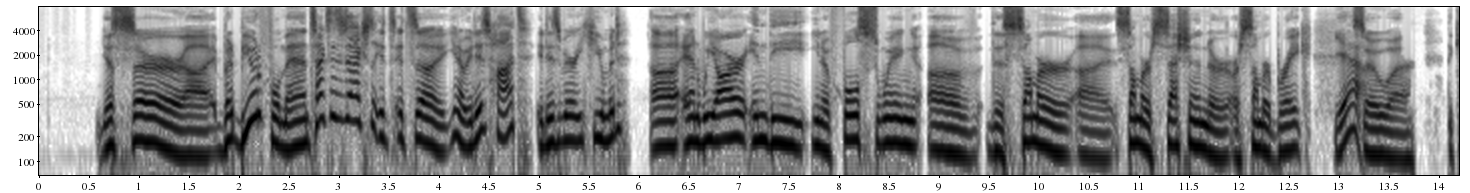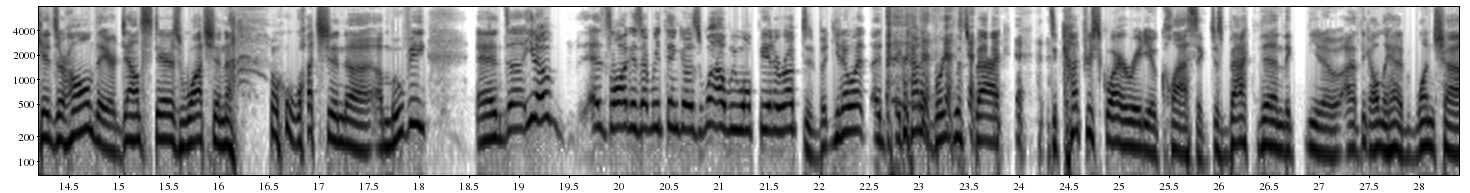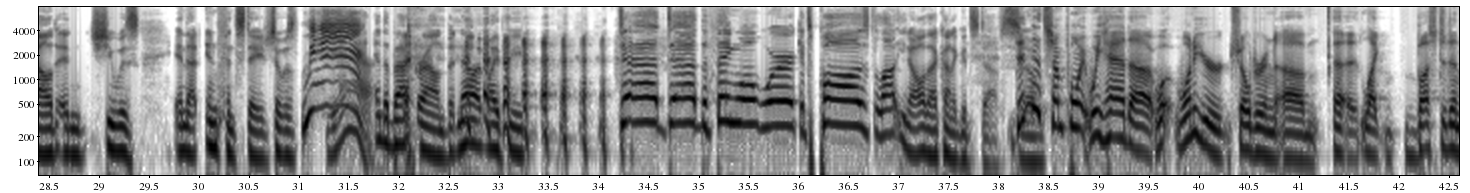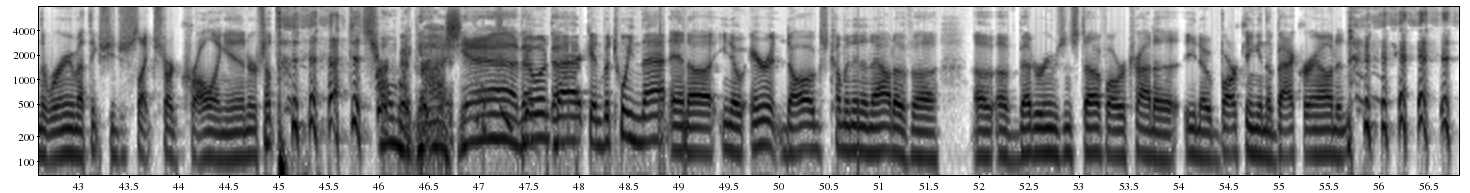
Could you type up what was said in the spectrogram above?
Yes, sir. but beautiful, man. Texas is actually it's it's uh you know it is hot. It is very humid. Uh, and we are in the you know full swing of the summer uh, summer session or, or summer break. Yeah. So uh, the kids are home. They are downstairs watching watching uh, a movie, and uh, you know as long as everything goes well, we won't be interrupted. But you know what? It, it kind of brings us back to Country Squire Radio Classic. Just back then, the you know I think I only had one child, and she was in that infant stage, so it was yeah. in the background. But now it might be Dad, Dad, the thing won't work. It's paused. A lot, you know, all that kind of good stuff. So. Didn't at some point we had uh, one of your children um, uh, like busted in the room? I think she just like started crawling in or something. just oh my gosh, yeah, that, going that, back and between that and uh, you know errant dogs coming in and out of uh, of, of, bedrooms and stuff while we're trying to, you know, barking in the background and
